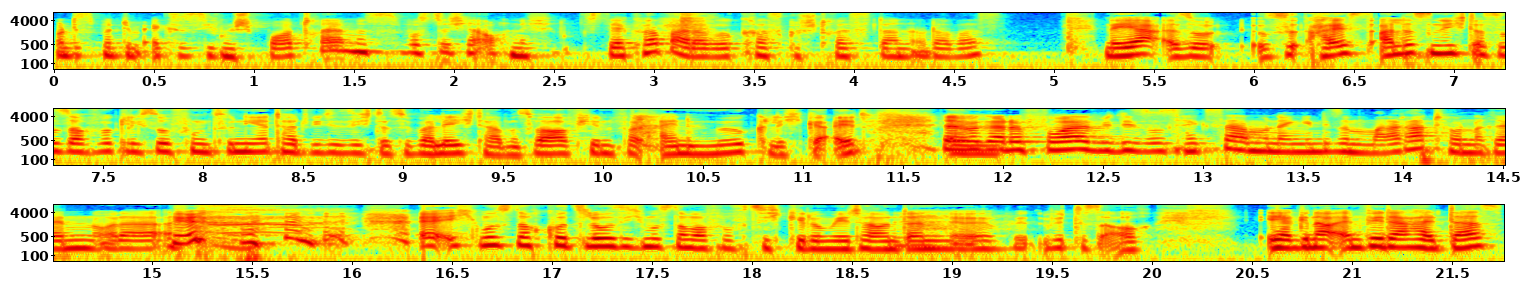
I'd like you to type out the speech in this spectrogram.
Und das mit dem exzessiven Sporttreiben, das wusste ich ja auch nicht. Ist der Körper da so krass gestresst dann oder was? Naja, also es heißt alles nicht, dass es auch wirklich so funktioniert hat, wie die sich das überlegt haben. Es war auf jeden Fall eine Möglichkeit. Ich stelle mir ähm, gerade vor, wie die so Sex haben und dann gehen die so Marathon rennen oder. äh, ich muss noch kurz los, ich muss noch mal 50 Kilometer und dann äh, wird es auch. Ja, genau, entweder halt das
